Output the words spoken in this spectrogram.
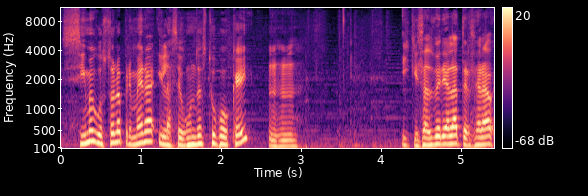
sí me gustó la primera y la segunda estuvo ok. Ujú. Y quizás vería la tercera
